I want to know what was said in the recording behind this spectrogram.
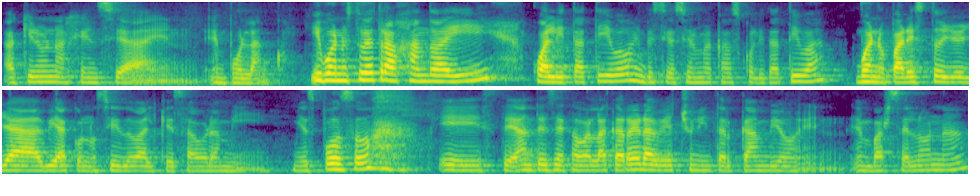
aquí en una agencia en, en Polanco. Y bueno, estuve trabajando ahí, cualitativo, investigación de mercados cualitativa. Bueno, para esto yo ya había conocido al que es ahora mi, mi esposo. Este, antes de acabar la carrera había hecho un intercambio en, en Barcelona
